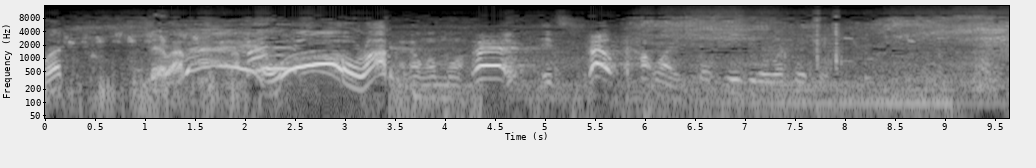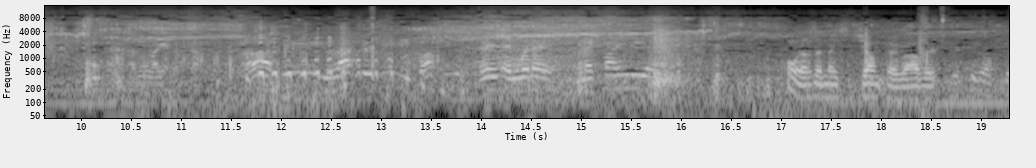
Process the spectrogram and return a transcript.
What? There, Robert! Whoa, Rob! I got one more. Hey! It's Go! hot wire. It's so easy to work with it. I don't like stuff. Ah, see, you laugh at me, Buffy. And, and when I when I finally uh, Oh, that was a nice jump by Robert. this thing off the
